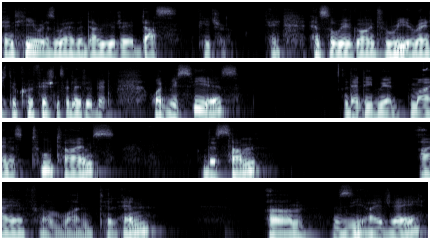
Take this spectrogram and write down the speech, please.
and here is where the wj does feature. Okay? And so we're going to rearrange the coefficients a little bit. What we see is that we get minus 2 times the sum i from 1 till n um, zij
